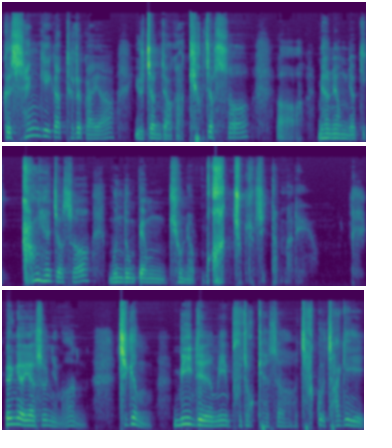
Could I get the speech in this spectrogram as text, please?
그 생기가 들어가야 유전자가 켜져서 어, 면역력이 강해져서 문둥병 균을 확 죽일 수 있단 말이에요. 그러니까 예수님은 지금 믿음이 부족해서 자꾸 자기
